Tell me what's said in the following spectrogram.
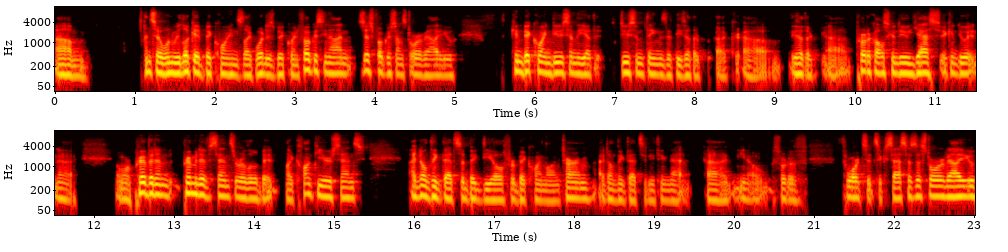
Um, and so when we look at Bitcoins, like what is Bitcoin focusing on? Just focus on store value. Can Bitcoin do some of the other do some things that these other uh, uh, these other uh, protocols can do? Yes, it can do it in a, a more primitive primitive sense or a little bit like clunkier sense. I don't think that's a big deal for Bitcoin long term. I don't think that's anything that uh, you know sort of thwarts its success as a store of value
